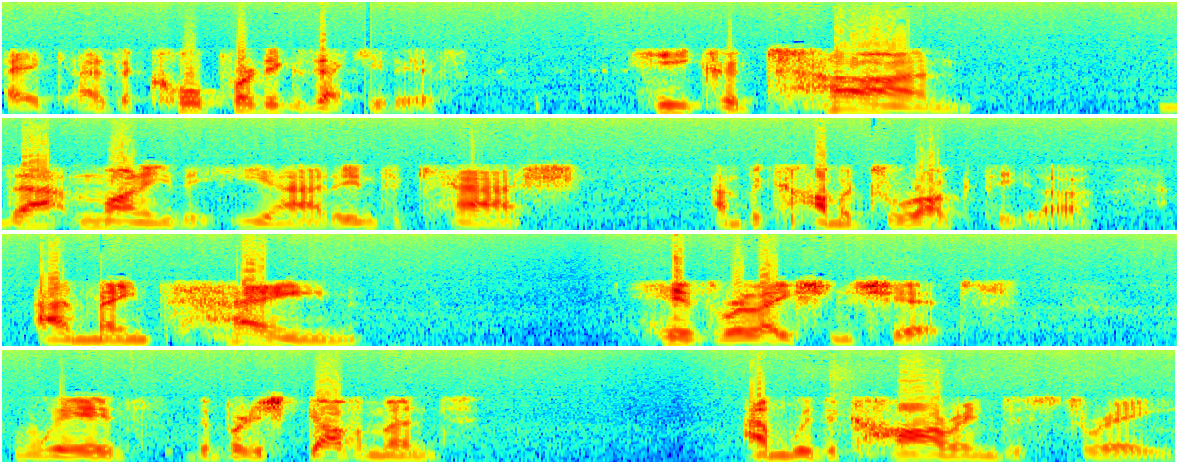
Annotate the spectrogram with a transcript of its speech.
as a corporate executive he could turn that money that he had into cash and become a drug dealer and maintain his relationships with the British government and with the car industry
